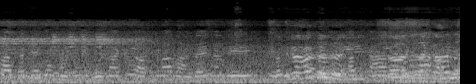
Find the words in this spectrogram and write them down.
ਆਪਾਂ ਥੱਲੇ ਤੋਂ ਕੁਝ ਨਹੀਂ ਬੋਲਣਾ ਕਿ ਆਪਣਾ ਬਣਦਾ ਇਹਨਾਂ ਦੇ ਸਰਕਾਰ ਸਰਕਾਰ ਨੇ।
